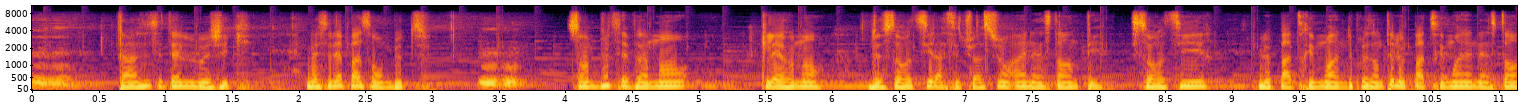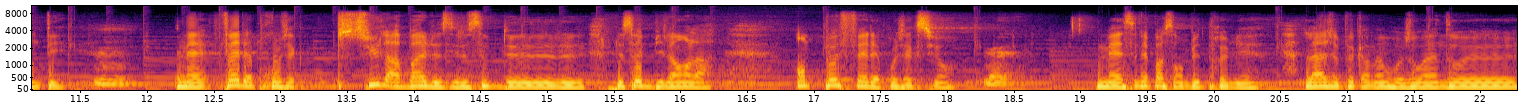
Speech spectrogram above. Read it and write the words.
mm-hmm. dans une certaine logique, mais ce n'est pas son but. Mm-hmm. Son but, c'est vraiment clairement de sortir la situation à un instant T, sortir le patrimoine, de présenter le patrimoine à un instant T. Mm-hmm. Mais faire des projets sur la base de, ce bilan-là, on peut faire des projections. Mais ce n'est pas son but premier. Là, je peux quand même rejoindre,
